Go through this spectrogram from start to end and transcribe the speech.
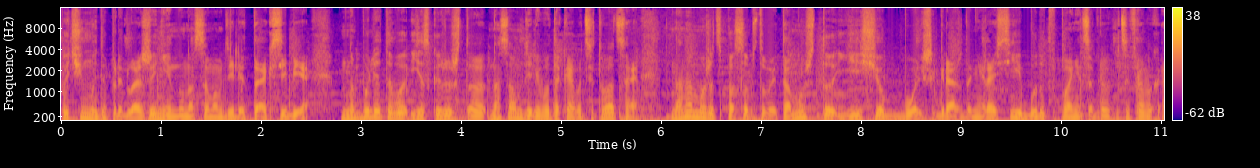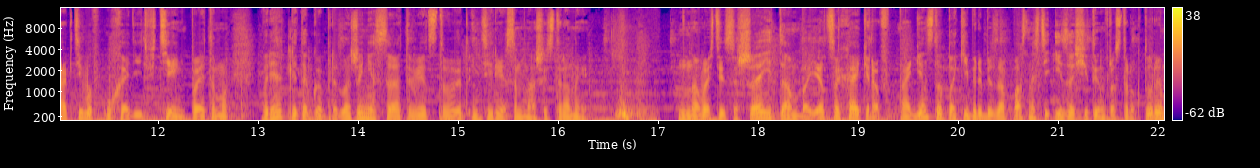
почему это предложение, ну, на самом деле, так себе. Но более того, я скажу, что на самом деле вот такая вот ситуация, она может способствовать тому, что еще больше граждане России будут в плане цифровых, цифровых активов уходить в тень, поэтому вряд ли такое предложение соответствует интересам нашей страны. Новости США и там боятся хакеров. Агентство по кибербезопасности и защиты инфраструктуры,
